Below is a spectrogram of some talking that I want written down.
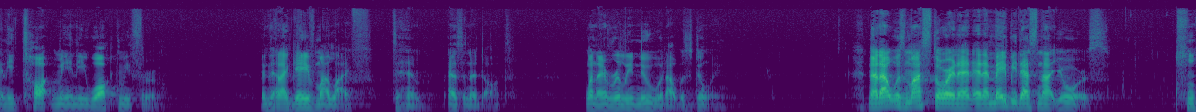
and He taught me and He walked me through. And then I gave my life to Him as an adult when I really knew what I was doing. Now, that was my story, and, and maybe that's not yours.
